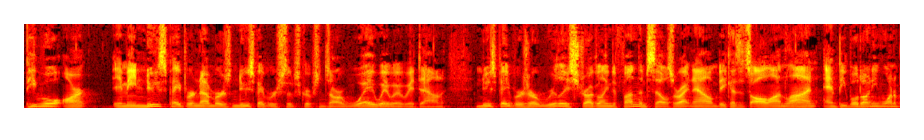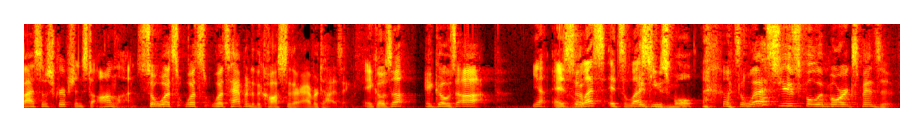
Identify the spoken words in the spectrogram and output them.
People aren't, I mean, newspaper numbers, newspaper subscriptions are way, way, way, way down. Newspapers are really struggling to fund themselves right now because it's all online and people don't even want to buy subscriptions to online. so what's what's what's happened to the cost of their advertising It goes up. it goes up Yeah. It's So less, it's less it's- useful. it's less useful and more expensive.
